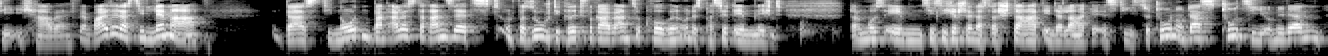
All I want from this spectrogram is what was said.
die ich habe. Wir haben weiter das Dilemma, dass die Notenbank alles daran setzt und versucht, die Kreditvergabe anzukurbeln und es passiert eben nicht dann muss eben sie sicherstellen, dass der Staat in der Lage ist, dies zu tun. Und das tut sie. Und wir werden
